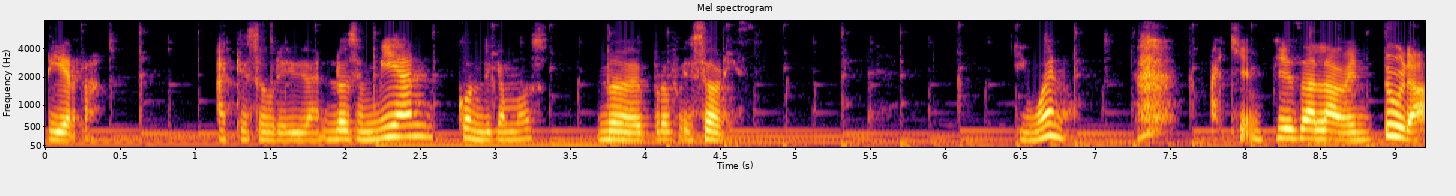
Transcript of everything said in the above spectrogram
Tierra a que sobrevivan. Los envían con, digamos, nueve profesores. Y bueno, aquí empieza la aventura,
